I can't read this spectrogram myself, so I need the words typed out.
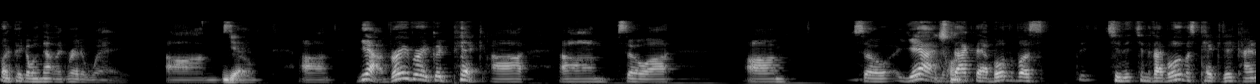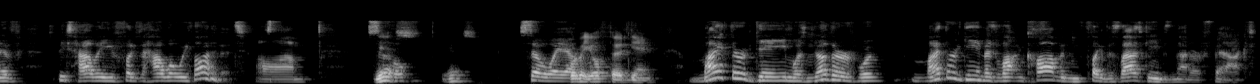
like pick up on that like right away. Um, so, yeah. Uh, yeah, very very good pick. Uh, um, so uh, um, so yeah, the fact that both of us, to the, to the fact both of us picked it, kind of speaks highly of how well we thought of it. Um, so, yes. Yes. So, uh, what about your third game? My third game was another my third game has a lot in common with like this last game, as a matter of fact.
